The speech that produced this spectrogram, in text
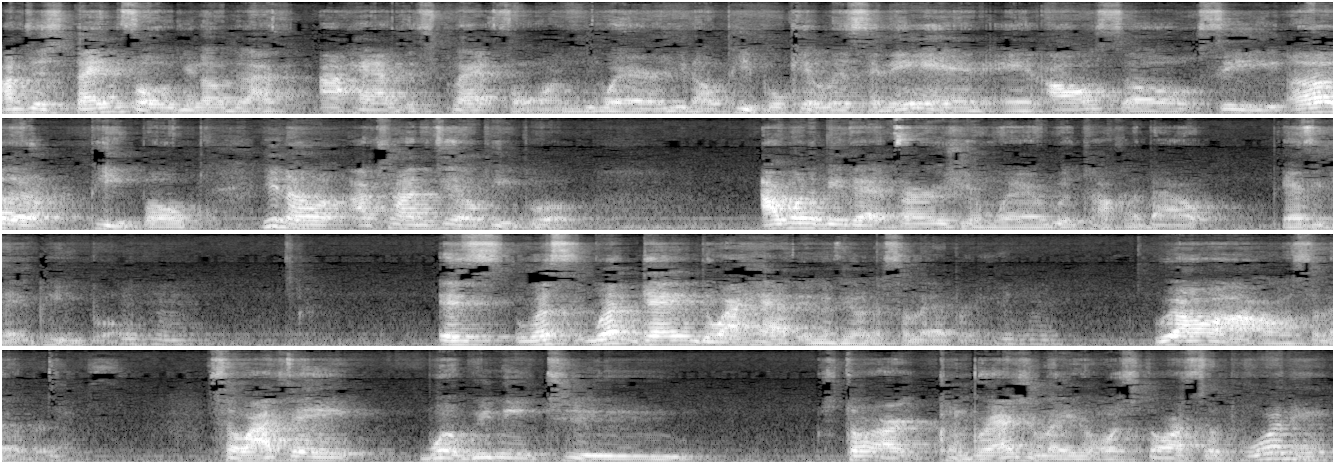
I'm just thankful, you know, that I, I have this platform where, you know, people can listen in and also see other people. You know, I'm trying to tell people, I want to be that version where we're talking about everyday people. It's what's, what game do I have interviewing a celebrity? We're all our own celebrities. So I think what we need to start congratulating or start supporting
